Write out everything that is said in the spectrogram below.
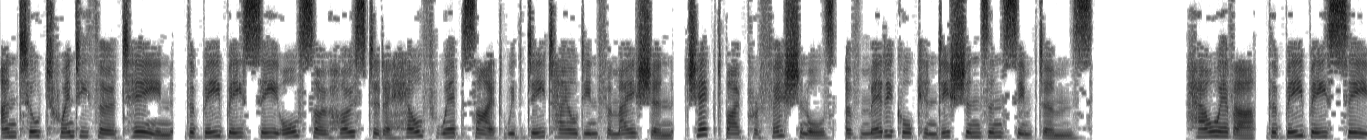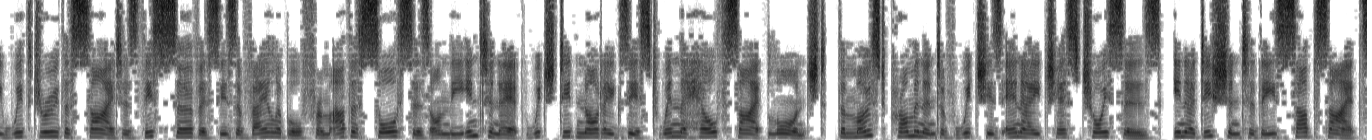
Until 2013, the BBC also hosted a health website with detailed information, checked by professionals, of medical conditions and symptoms. However, the BBC withdrew the site as this service is available from other sources on the Internet which did not exist when the health site launched, the most prominent of which is NHS Choices. In addition to these sub-sites,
